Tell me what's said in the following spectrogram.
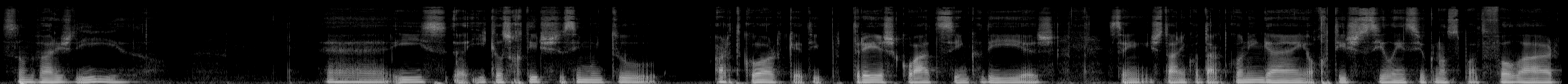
são de vários dias. Uh, e, isso, e aqueles retiros assim muito hardcore, que é tipo 3, 4, 5 dias sem estar em contacto com ninguém, ou retiros de silêncio que não se pode falar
